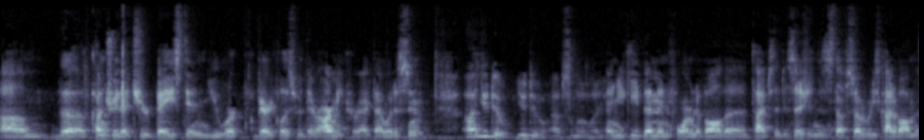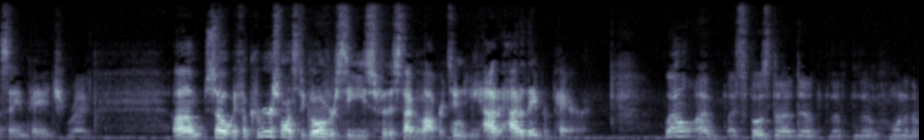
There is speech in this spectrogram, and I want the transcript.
um, the country that you're based in, you work very close with their army, correct? I would assume. Uh, you do, you do, absolutely. And you keep them informed of all the types of decisions and stuff, so everybody's kind of on the same page. Right. Um, so, if a careerist wants to go overseas for this type of opportunity, how do, how do they prepare? Well, I, I suppose the, the, the, the, one of the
